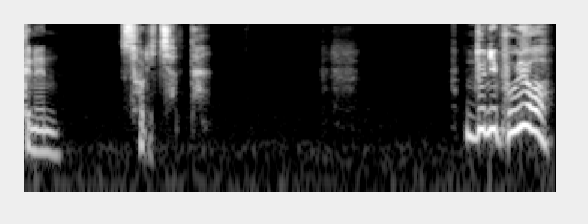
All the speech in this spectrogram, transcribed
그는 소리쳤다. 눈이 보여!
